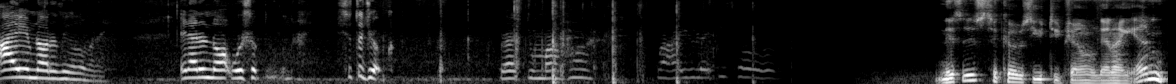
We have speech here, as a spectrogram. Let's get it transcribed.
I am not in the Illuminati. And I do not worship the Illuminati. It's just a joke. Rest in my heart. Why you like these hoes? This is Tako's YouTube channel that I am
